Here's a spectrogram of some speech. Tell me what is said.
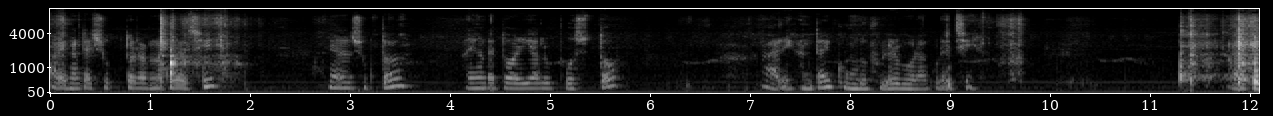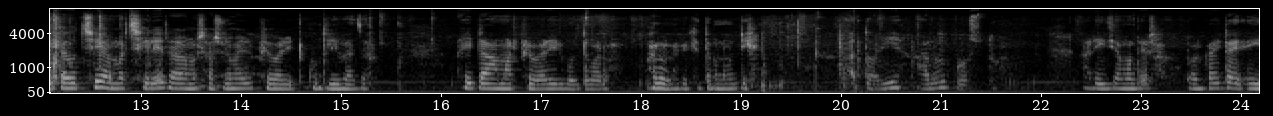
আর এখানটায় শুক্তো রান্না করেছি। শুক্তো, আর এখানটায় তরি আলুর পোস্ত, আর এখানটায় কুমড়ো ফুলের বড়া করেছি। আর এটা হচ্ছে আমার ছেলের আর আমার শাশুড়ি মায়ের ফেভারিট কুঁদলি ভাজা। এটা আমার ফেভারিট বলতে পারো। ভালো লাগে খেতে মোটামুটি। আর তরি আলুর পোস্ত। আর এই যে আমাদের তরকারিটা এই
